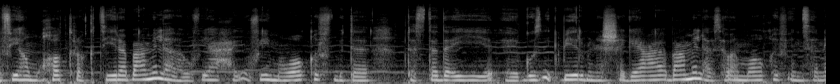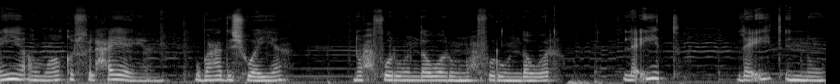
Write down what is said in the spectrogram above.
فيها مخاطرة كتيرة بعملها وفيها حاجة وفي مواقف بت... بتستدعي جزء كبير من الشجاعة بعملها سواء مواقف إنسانية أو مواقف في الحياة يعني. وبعد شوية نحفر وندور ونحفر وندور لقيت لقيت إنه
